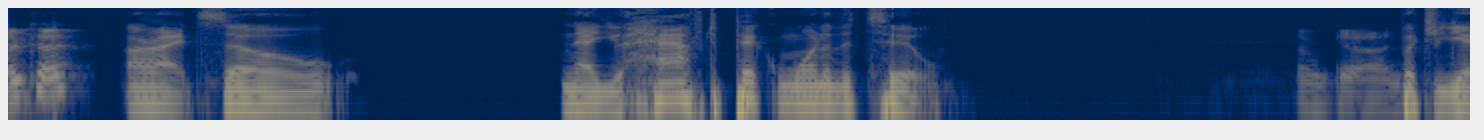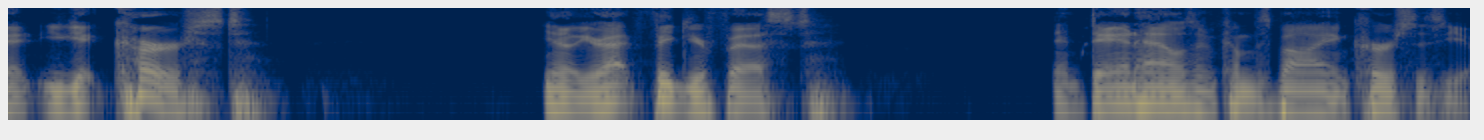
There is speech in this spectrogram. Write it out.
Okay. All right, so now you have to pick one of the two, Oh God. but you get you get cursed. You know, you're at Figure Fest, and Danhausen comes by and curses you.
